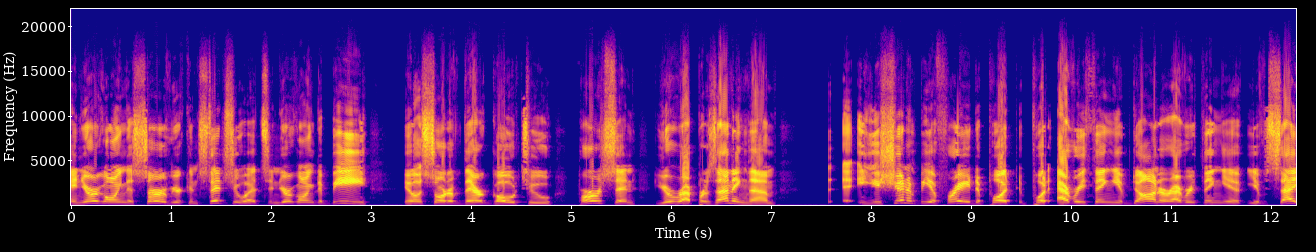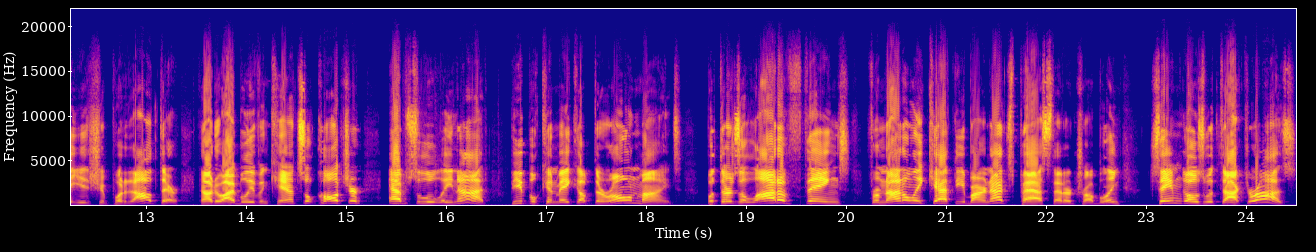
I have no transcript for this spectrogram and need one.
and you're going to serve your constituents and you're going to be, you know, sort of their go-to person, you're representing them, you shouldn't be afraid to put put everything you've done or everything you, you've said you should put it out there. Now do i believe in cancel culture? Absolutely not. People can make up their own minds but there's a lot of things from not only Kathy Barnette's past that are troubling, same goes with Dr. Oz.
